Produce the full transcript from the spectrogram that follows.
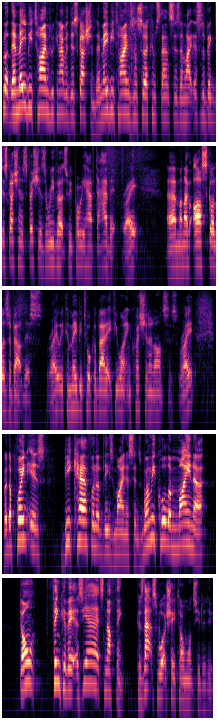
Look, there may be times we can have a discussion. There may be times and circumstances, and like this is a big discussion, especially as reverts, we probably have to have it, right? Um, and I've asked scholars about this, right? We can maybe talk about it if you want in question and answers, right? But the point is, be careful of these minor sins. When we call them minor, don't think of it as, yeah, it's nothing, because that's what shaitan wants you to do.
